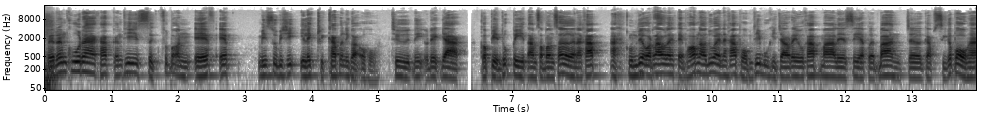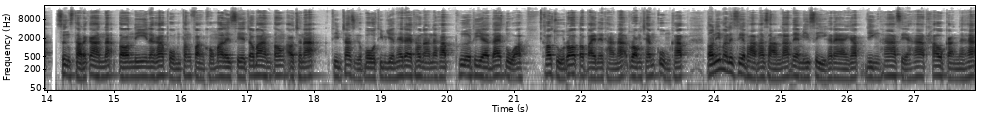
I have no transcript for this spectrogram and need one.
ไปเริ่มคู่แรกครับกันที่ศึกฟุตบอล AFF Mitsubishi Electric ครับกันดีกว่า โอ้โห ชื่อนี่เรียกยากก็เปลี่ยนทุกปีตามสปอนเซอร์นะครับ อะ กลุ่มเดียวกับเราเลยเตะพร้อมเราด้วยนะครับผมที่บูกิจาเรลครับ มาเลเซียเปิดบ้านเจอกับสิงคโปร์ฮะ ซึ่งสถานการณ์ณตอนนี้นะครับผมทางฝั่งของมาเลเซียเจ้าบ้านต้องเอาชนะทีมชาติสิงคโปร์ทีมเยือนให้ได้เท่านั้นนะครับ เพื่อที่จะได้ตั๋วเข้าสู่รอบต่อไปในฐานะรองแชมป์กลุ่มครับ ตอนนี้มาเลเซียผ่านมา 3 นัดเนี่ยมี 4 คะแนนครับ ยิง 5 เสีย 5 เท่ากันนะฮะ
